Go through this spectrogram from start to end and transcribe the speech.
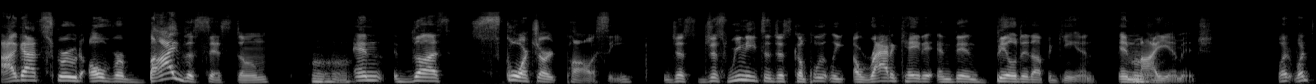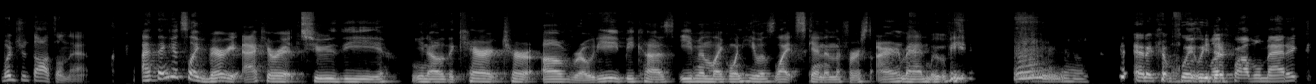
i got screwed over by the system mm-hmm. and thus scorch earth policy just just we need to just completely eradicate it and then build it up again in mm-hmm. my image what what what's your thoughts on that I think it's like very accurate to the, you know, the character of Rhodey because even like when he was light skinned in the first Iron Man movie and a completely different problematic.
